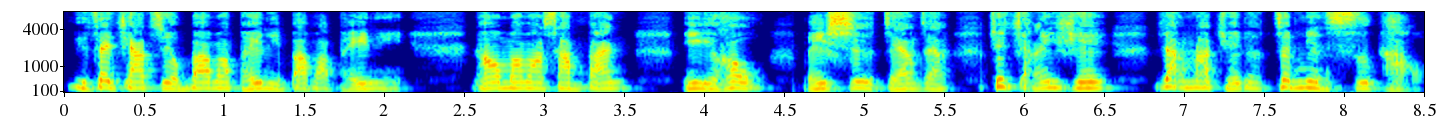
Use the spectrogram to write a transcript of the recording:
你在家只有妈妈陪你，爸爸陪你。然后妈妈上班，你以后没事怎样怎样，就讲一些让他觉得正面思考。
